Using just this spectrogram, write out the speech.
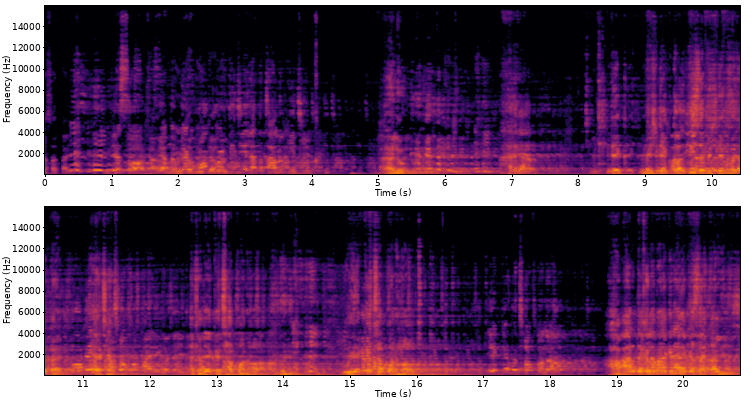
ना सताई। ये सर या तो मेरे तो को ऑन कर दीजिए या तो चालू कीजिए। हेलो। मिस्टेक मिस्टेक गलती से मिस्टेक हो जाता है। अच्छा। हो अच्छा एक छप्पन हो। वो एक छप्पन हो। एक के छप्पन हाँ। हमार देखले बड़ा कि ना एक सैतालीस।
